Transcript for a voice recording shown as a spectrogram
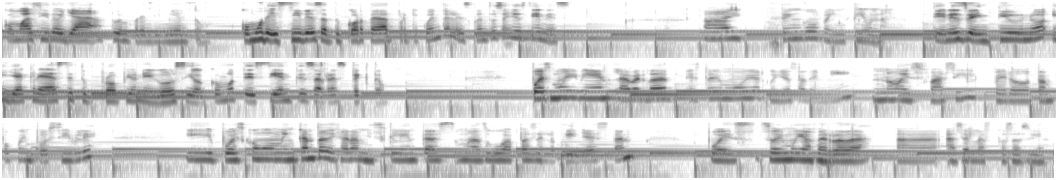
cómo ha sido ya tu emprendimiento cómo decides a tu corta edad, porque cuéntales, ¿cuántos años tienes? Ay, tengo 21. Tienes 21 y ya creaste tu propio negocio. ¿Cómo te sientes al respecto? Pues muy bien, la verdad estoy muy orgullosa de mí. No es fácil, pero tampoco imposible. Y pues como me encanta dejar a mis clientas más guapas de lo que ya están, pues soy muy aferrada a hacer las cosas bien.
